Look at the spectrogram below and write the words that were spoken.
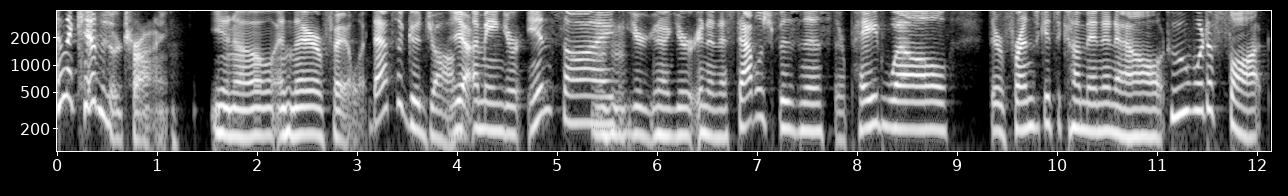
and the kids are trying, you know, and they're failing. That's a good job. Yeah. I mean, you're inside, mm-hmm. you're, you know, you're in an established business, they're paid well, their friends get to come in and out. Who would have thought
